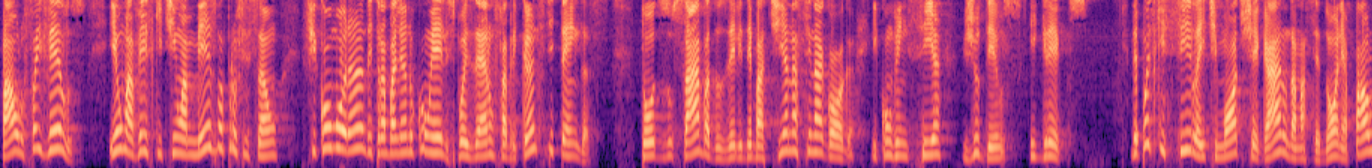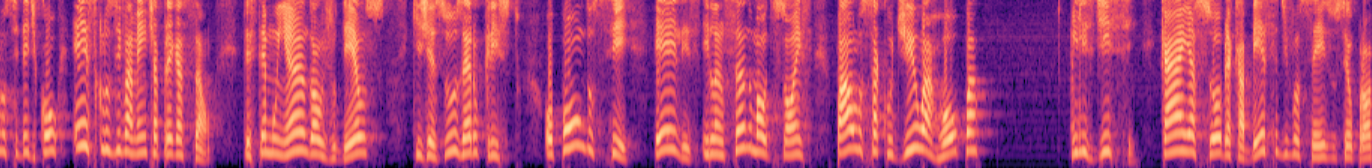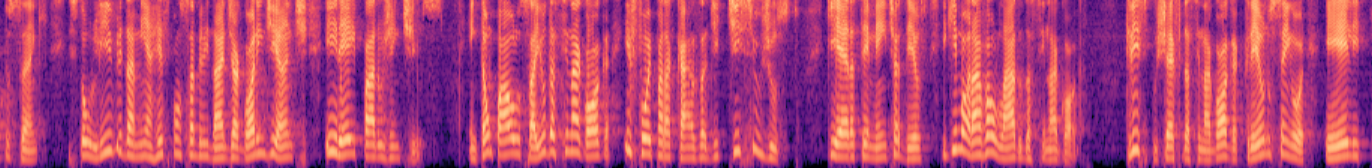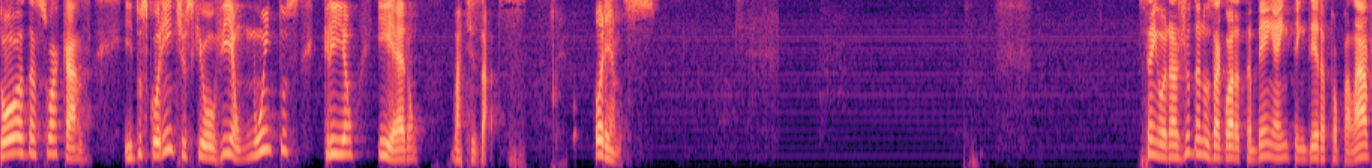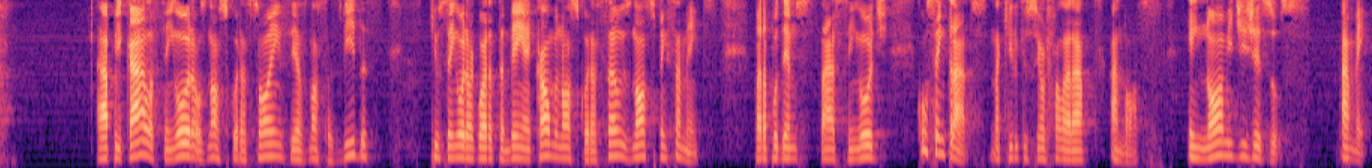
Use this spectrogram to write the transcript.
Paulo foi vê-los e, uma vez que tinham a mesma profissão, ficou morando e trabalhando com eles, pois eram fabricantes de tendas. Todos os sábados ele debatia na sinagoga e convencia judeus e gregos. Depois que Sila e Timóteo chegaram da Macedônia, Paulo se dedicou exclusivamente à pregação, testemunhando aos judeus que Jesus era o Cristo. Opondo-se eles e lançando maldições, Paulo sacudiu a roupa e lhes disse: Caia sobre a cabeça de vocês o seu próprio sangue Estou livre da minha responsabilidade de agora em diante, irei para os gentios. Então Paulo saiu da sinagoga e foi para a casa de Tício Justo, que era temente a Deus e que morava ao lado da sinagoga. Crispo, chefe da sinagoga, creu no Senhor, ele e toda a sua casa. E dos coríntios que ouviam, muitos criam e eram batizados. Oremos. Senhor, ajuda-nos agora também a entender a tua palavra, a aplicá-la, Senhor, aos nossos corações e às nossas vidas. Que o Senhor agora também acalme o nosso coração e os nossos pensamentos, para podermos estar, Senhor, concentrados naquilo que o Senhor falará a nós. Em nome de Jesus. Amém.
